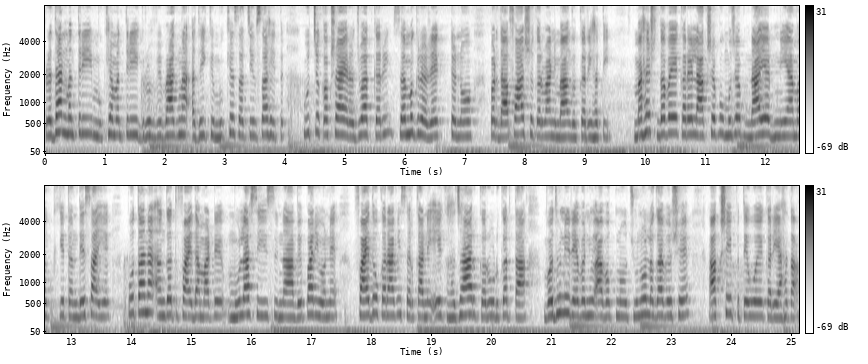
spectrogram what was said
પ્રધાનમંત્રી, મુખ્યમંત્રી, ગૃહ વિભાગના અધિક મુખ્ય સચિવ સહિત ઉચ્ચ કક્ષાએ રજૂઆત કરી સમગ્ર રેક્ટનો પર્દાફાશ કરવાની માંગ કરી હતી. મહેશ દવેએ કરેલા આક્ષેપો મુજબ નાયબ નિયામક કેતન દેસાઈએ પોતાના અંગત ફાયદા માટે મુલાસીસના વેપારીઓને ફાયદો કરાવી સરકારને એક હજાર કરોડ કરતાં વધુની રેવન્યુ આવકનો ચૂનો લગાવ્યો છે. આક્ષેપ તેઓએ કર્યા હતા.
